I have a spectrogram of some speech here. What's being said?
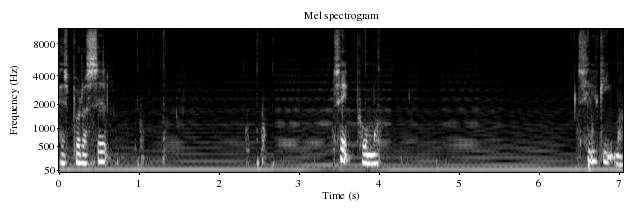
Pas på dig selv. Tænk på mig. Tilgiv mig.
